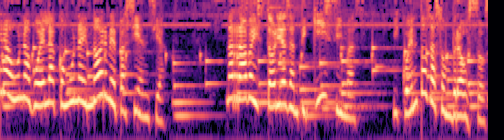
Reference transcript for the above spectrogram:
era una abuela con una enorme paciencia. Narraba historias antiquísimas y cuentos asombrosos.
